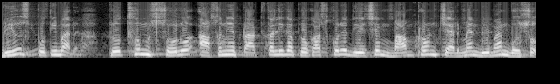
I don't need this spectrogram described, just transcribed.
বৃহস্পতিবার প্রথম ষোলো আসনে প্রার্থী তালিকা প্রকাশ করে দিয়েছেন বামফ্রন্ট চেয়ারম্যান বিমান বসু।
